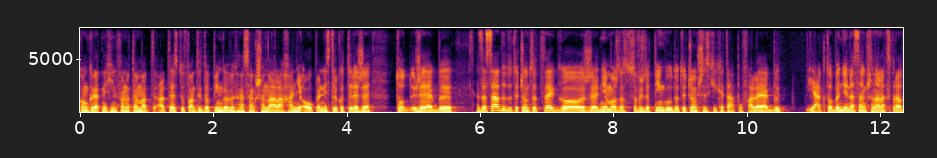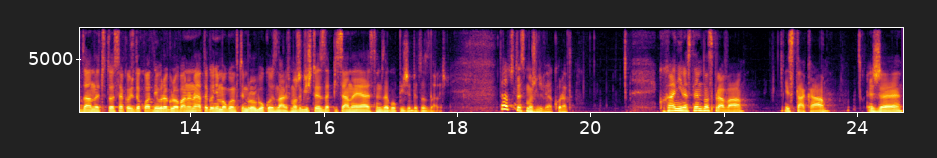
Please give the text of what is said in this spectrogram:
konkretnych info na temat testów antydopingowych na sanctionalach, a nie open. Jest tylko tyle, że to, że jakby zasady dotyczące tego, że nie można stosować dopingu dotyczą wszystkich etapów, ale jakby jak to będzie na sanctionalach sprawdzane, czy to jest jakoś dokładnie uregulowane, no ja tego nie mogłem w tym rulebooku znaleźć. Może gdzieś to jest zapisane, ja jestem za głupi, żeby to znaleźć. To czy to jest możliwe akurat. Kochani, następna sprawa jest taka, że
